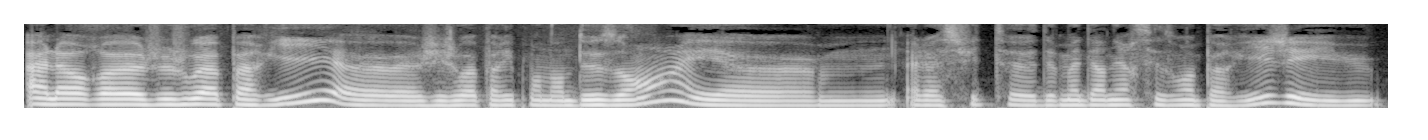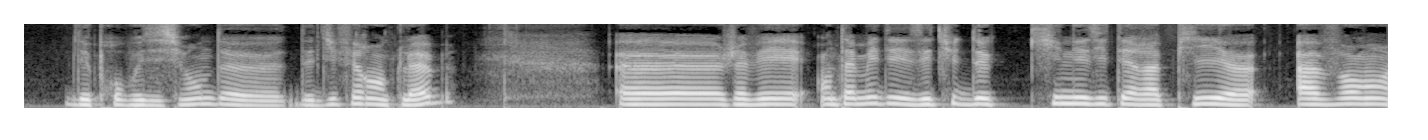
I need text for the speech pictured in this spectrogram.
Alors, euh, je jouais à Paris. Euh, j'ai joué à Paris pendant deux ans et euh, à la suite de ma dernière saison à Paris, j'ai eu des propositions de, de différents clubs. J'avais entamé des études de kinésithérapie avant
